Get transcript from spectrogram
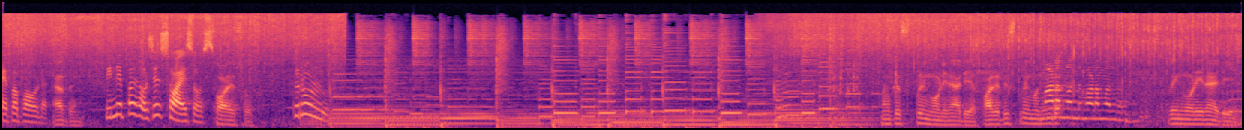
പേപ്പർ പൗഡർ പിന്നെ ഇപ്പൊ കുറച്ച് സോയ സോസ് സോയ സോസ് ഇത്രേ ഉള്ളൂ. നമുക്ക് സ്പ്രിംഗ് ഓണിയൻ ആഡ് ചെയ്യാം. പകുതി സ്പ്രിംഗ് ഓണിയൻ മണം വന്നു മണം വന്നു. സ്പ്രിംഗ് ഓണിയൻ ആഡ് ചെയ്യാം.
